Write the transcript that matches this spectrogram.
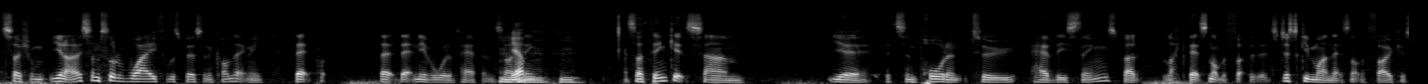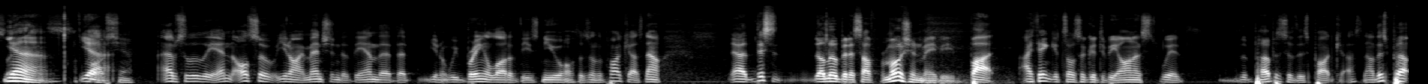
social, you know, some sort of way for this person to contact me, that that that never would have happened. So Yep. I think Mhm. so I think it's um, yeah, it's important to have these things, but like that's not the. Fo- it's just keep in mind that's not the focus. Yeah. Of Yeah. course, yeah. Absolutely. And also, you know, I mentioned at the end that, that you know, we bring a lot of these new authors on the podcast. Now, uh, this is a little bit of self promotion, maybe, but I think it's also good to be honest with the purpose of this podcast. Now, this po-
